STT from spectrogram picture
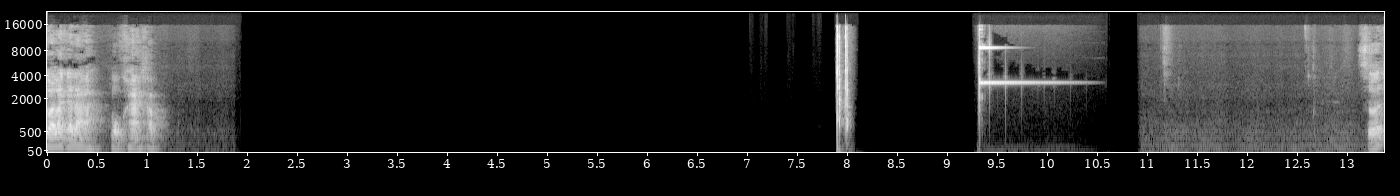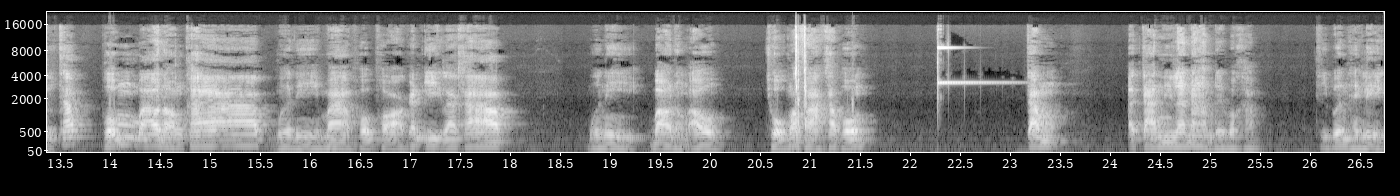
กรกฎาหกห้าครับสวัสดีครับ ผมบ่าวหนองครับมือนี้มาพบพอกันอีกแล้วครับมือนี้บ่าวหนองเอาโชคมาฝากครับผมจำอาจารย์นิรนามได้บ่ครับ ที่เพิ่นให้เลข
